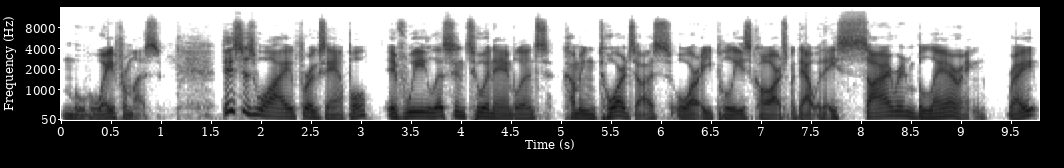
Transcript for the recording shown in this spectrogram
move away from us. This is why, for example, if we listen to an ambulance coming towards us or a police car something like that with a siren blaring, right?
